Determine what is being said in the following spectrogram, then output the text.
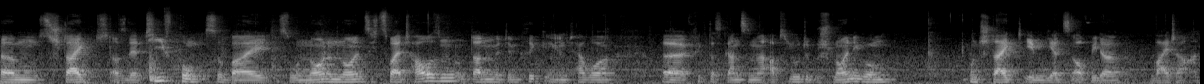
Ähm, es steigt, also der Tiefpunkt ist so bei so 99, 2000 und dann mit dem Krieg gegen den Terror äh, kriegt das Ganze eine absolute Beschleunigung und steigt eben jetzt auch wieder weiter an.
